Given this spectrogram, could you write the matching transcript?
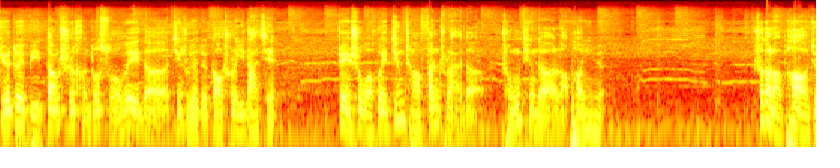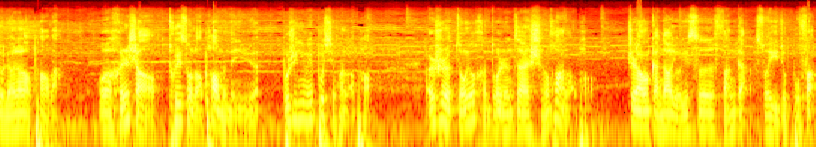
绝对比当时很多所谓的金属乐队高出了一大截，这也是我会经常翻出来的重听的老炮音乐。说到老炮，就聊聊老炮吧。我很少推送老炮们的音乐，不是因为不喜欢老炮，而是总有很多人在神话老炮，这让我感到有一丝反感，所以就不放，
